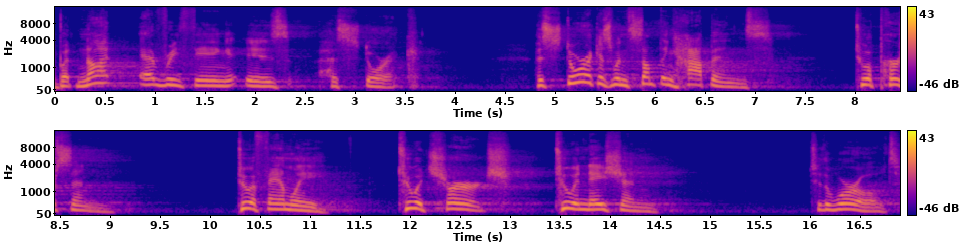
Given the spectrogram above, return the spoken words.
But not everything is historic. Historic is when something happens to a person, to a family, to a church, to a nation, to the world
